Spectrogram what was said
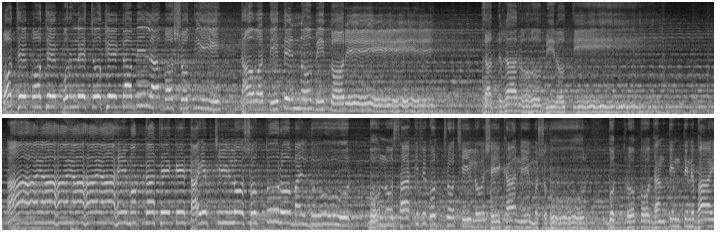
পথে পথে পড়লে চোখে কাবিলা বসতি, দাওয়াত দিতে নবী করে। যাত্রারও বিরতি। আহে মক্কা থেকে তায়েব ছিল সত্তর মাইল দূর। বনু সাকিফ গোত্র ছিল সেইখানে মশহুর। গোত্র প্রধান তিন তিন ভাই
